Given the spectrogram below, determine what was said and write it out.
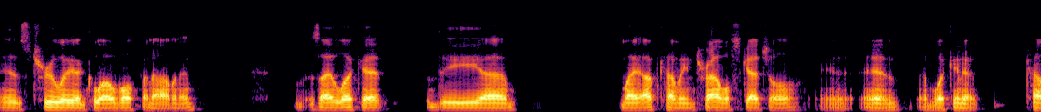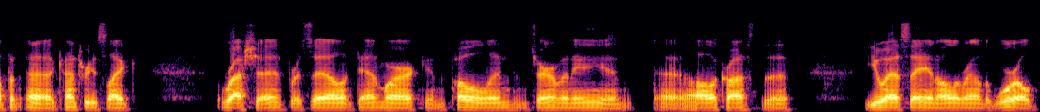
is truly a global phenomenon. As I look at the uh, my upcoming travel schedule, uh, and I'm looking at comp- uh, countries like Russia, and Brazil, and Denmark, and Poland, and Germany, and uh, all across the USA and all around the world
